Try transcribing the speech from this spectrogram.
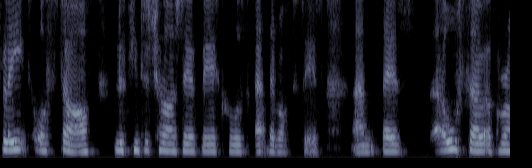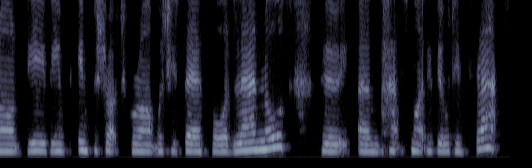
fleet or staff looking to charge their vehicles at their offices. Um, there's also a grant, the EV infrastructure grant, which is there for landlords who um, perhaps might be building flats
